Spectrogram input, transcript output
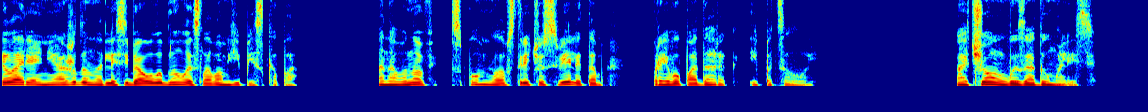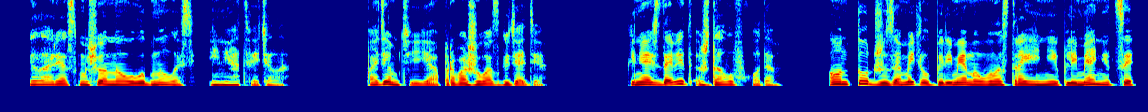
Илария неожиданно для себя улыбнулась словам епископа. Она вновь вспомнила встречу с Велитом, про его подарок и поцелуй. «О чем вы задумались?» Илария смущенно улыбнулась и не ответила. Пойдемте, я провожу вас к дяде». Князь Давид ждал у входа. Он тут же заметил перемену в настроении племянницы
